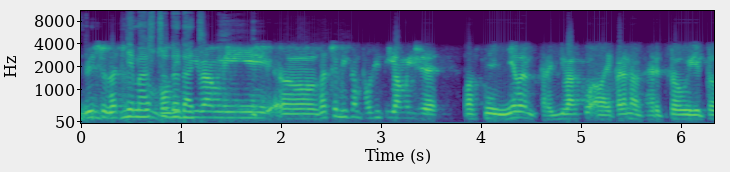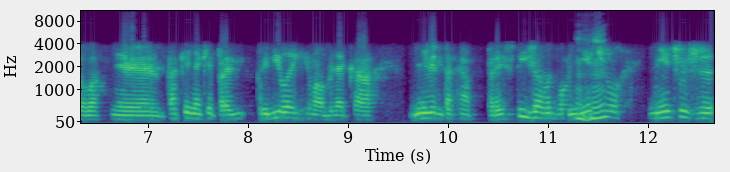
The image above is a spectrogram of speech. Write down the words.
Vieš začal Nemáš čo dodať? uh, začal by som pozitívami, že vlastne nielen pre divákov, ale aj pre nás hercov je to vlastne také nejaké pre, privilegium alebo nejaká, neviem, taká prestíž alebo Mhm. uh-huh. niečo, niečo, že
